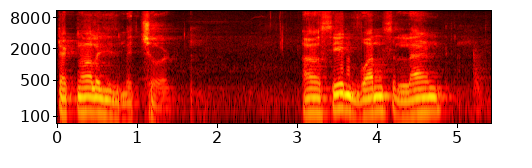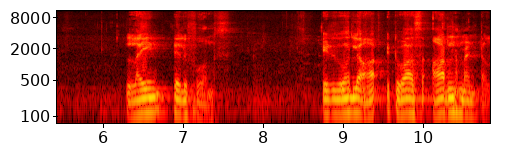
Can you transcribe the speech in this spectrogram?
Technology is matured. I have seen once land line telephones. It is only it was ornamental,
